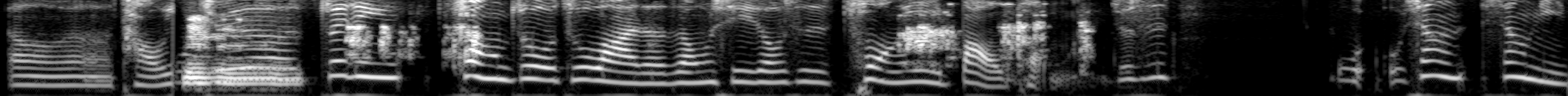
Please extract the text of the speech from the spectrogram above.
呃陶艺，我觉得最近创作出来的东西都是创意爆棚啊，就是我我像像你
